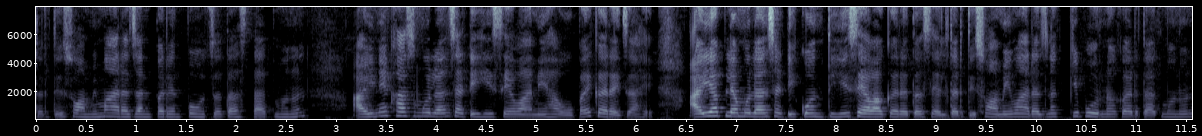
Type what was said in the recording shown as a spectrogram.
तर ते स्वामी महाराजांपर्यंत पोहोचत असतात. म्हणून आईने खास मुलांसाठी ही सेवा आणि हा उपाय करायचा आहे. आई आपल्या मुलांसाठी कोणतीही सेवा करत असेल तर ती स्वामी महाराज नक्की पूर्ण करतात. म्हणून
